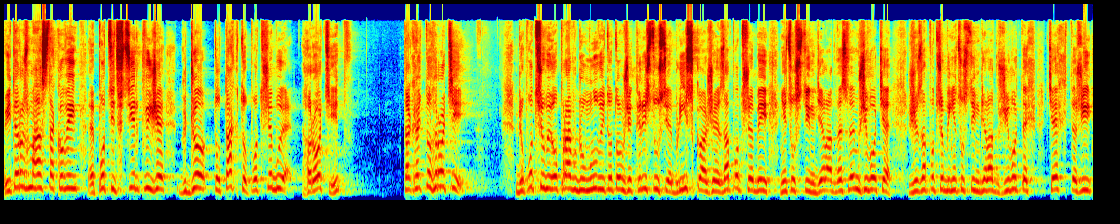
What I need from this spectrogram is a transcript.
Víte, rozmáhá takový eh, pocit v církvi, že kdo to takto potřebuje hrotit, tak ať to hrotí. Kdo potřebuje opravdu mluvit o tom, že Kristus je blízko a že je zapotřebí něco s tím dělat ve svém životě, že je zapotřebí něco s tím dělat v životech těch, kteří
